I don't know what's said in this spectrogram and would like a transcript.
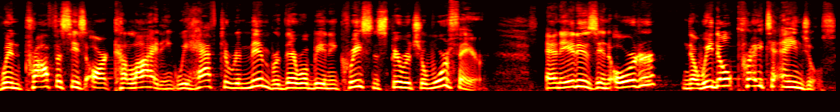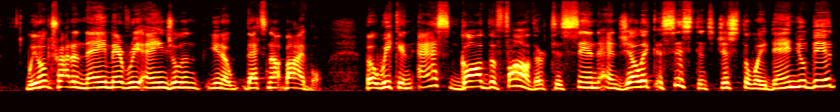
when prophecies are colliding, we have to remember there will be an increase in spiritual warfare. And it is in order. Now, we don't pray to angels. We don't try to name every angel, and you know, that's not Bible. But we can ask God the Father to send angelic assistance just the way Daniel did,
